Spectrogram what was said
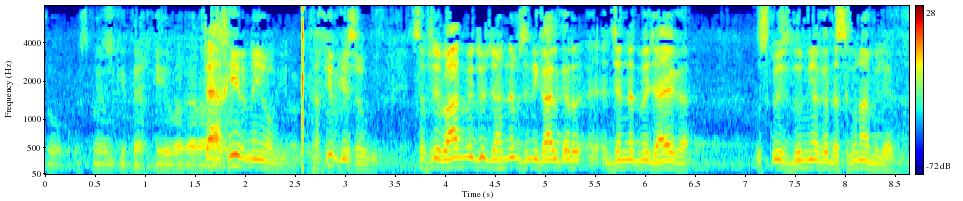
تو اس میں ان کی تحقیر وغیرہ تاخیر نہیں ہوگی۔ تاخیر کیسے ہوگی؟ سب سے بعد میں جو جہنم سے نکال کر جنت میں جائے گا اس کو اس دنیا کا دس گنا ملے گا۔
